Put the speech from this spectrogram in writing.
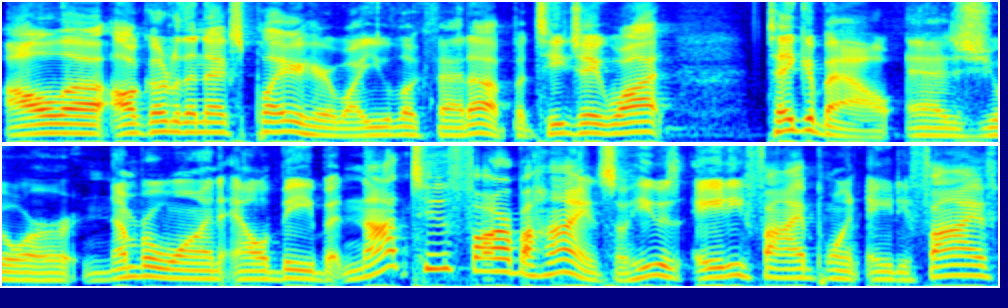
I'll uh, I'll go to the next player here while you look that up. But TJ Watt, take a bow as your number one LB, but not too far behind. So he was 85.85.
